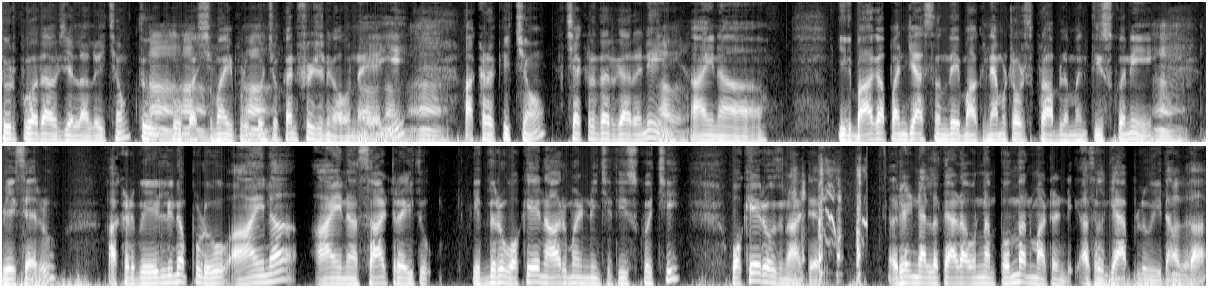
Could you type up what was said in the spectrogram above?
తూర్పుగోదావరి జిల్లాలో ఇచ్చాం తూర్పు పశ్చిమ ఇప్పుడు. కొంచెం కన్ఫ్యూజన్గా ఉన్నాయి అవి. అక్కడికి ఇచ్చాం చక్రధర్ గారని. ఆయన ఇది బాగా పనిచేస్తుంది మాకు నెమటోడ్స్ ప్రాబ్లం అని తీసుకొని. వేశారు అక్కడ వెళ్ళినప్పుడు ఆయన ఆయన సాటి రైతు ఇద్దరు ఒకే నారుమడి నుంచి తీసుకొచ్చి ఒకే రోజు నాటారు. రెండు నెలల తేడా ఉన్నంత ఉందన్నమాట అండి అసలు గ్యాప్లు ఇదంతా.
